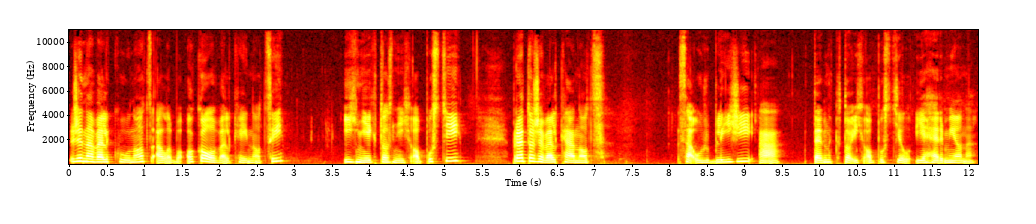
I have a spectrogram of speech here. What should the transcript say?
že na Veľkú noc alebo okolo Veľkej noci ich niekto z nich opustí, pretože Veľká noc sa už blíži a ten, kto ich opustil, je Hermiona.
